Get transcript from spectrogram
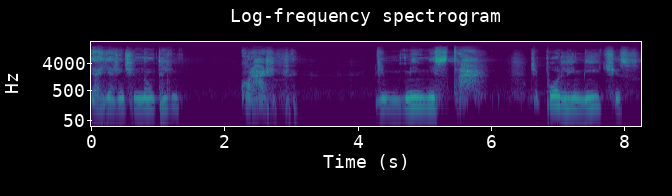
E aí a gente não tem coragem de ministrar, de pôr limites,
